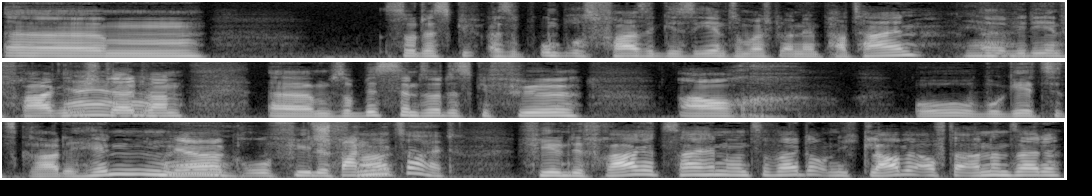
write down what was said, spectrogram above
Ähm, so das, also Umbruchsphase gesehen, zum Beispiel an den Parteien, ja. äh, wie die in Frage ja, gestellt ja, waren. Ähm, so ein bisschen so das Gefühl auch, oh, wo geht es jetzt gerade hin? Ja, viele Spannende Frage, Zeit. Fehlende Fragezeichen und so weiter. Und ich glaube auf der anderen Seite,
